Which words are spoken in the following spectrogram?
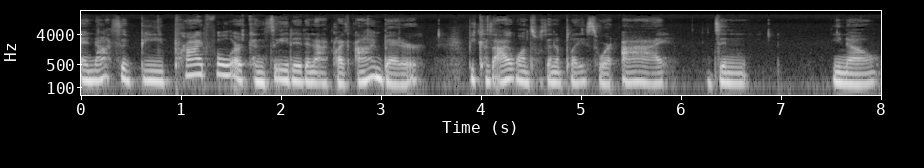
and not to be prideful or conceited and act like I'm better because I once was in a place where I didn't, you know,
